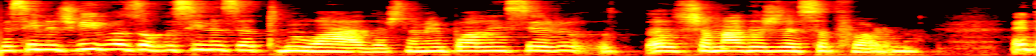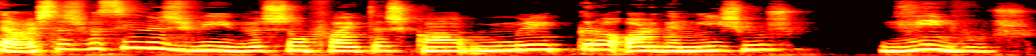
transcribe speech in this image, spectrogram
Vacinas vivas ou vacinas atenuadas também podem ser eh, chamadas dessa forma. Então, estas vacinas vivas são feitas com micro-organismos vivos.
